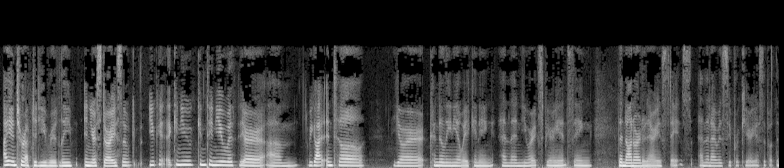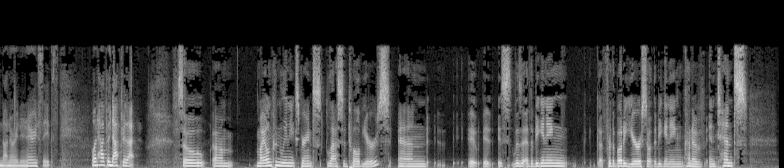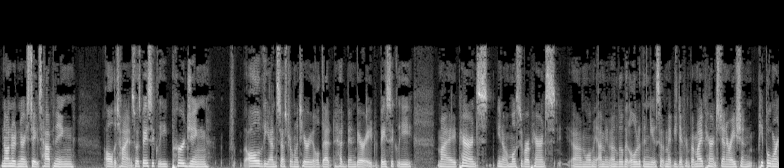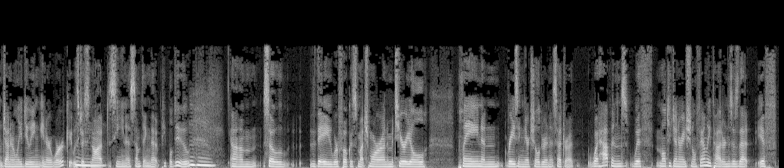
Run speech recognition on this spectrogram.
I interrupted you rudely in your story, so you can, can you continue with your um we got until your Kundalini awakening, and then you were experiencing the non-ordinary states. And then I was super curious about the non-ordinary states. What happened after that? So, um, my own Kundalini experience lasted 12 years, and it, was at the beginning, for about a year or so at the beginning, kind of intense non ordinary states happening all the time. So it's basically purging all of the ancestral material that had been buried. Basically, my parents, you know, most of our parents, um, well, I mean, I'm a little bit older than you, so it might be different, but my parents' generation, people weren't generally doing inner work. It was mm-hmm. just not seen as something that people do. Mm-hmm. Um, so they were focused much more on a material plane and raising their children, etc. What happens with multi-generational family patterns is that if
